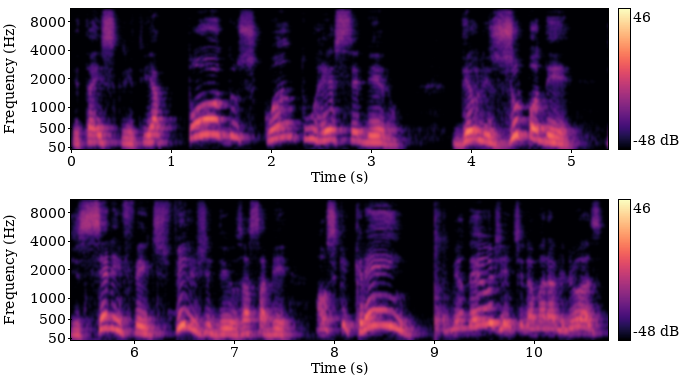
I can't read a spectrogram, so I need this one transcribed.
E está escrito: E a todos quanto o receberam, deu-lhes o poder de serem feitos filhos de Deus, a saber, aos que creem. Meu Deus, gente, não é maravilhoso?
